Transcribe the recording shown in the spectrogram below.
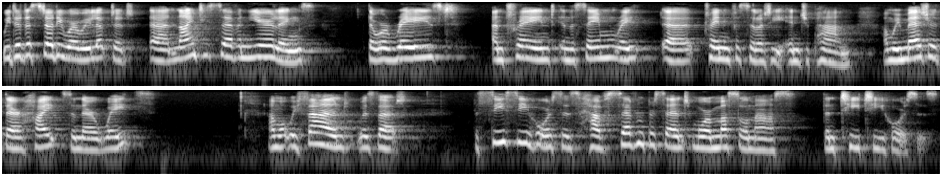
We did a study where we looked at uh, 97 yearlings that were raised and trained in the same ra- uh, training facility in Japan. And we measured their heights and their weights. And what we found was that the CC horses have 7% more muscle mass than TT horses.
